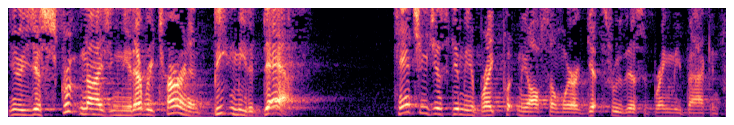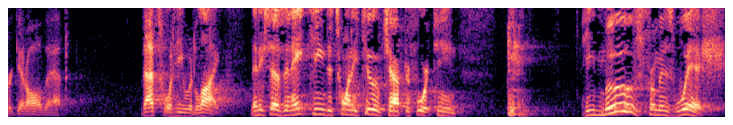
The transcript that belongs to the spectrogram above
you know, you're just scrutinizing me at every turn and beating me to death. Can't you just give me a break, put me off somewhere, get through this, and bring me back and forget all that? That's what he would like. Then he says in 18 to 22 of chapter 14, he moved from his wish,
